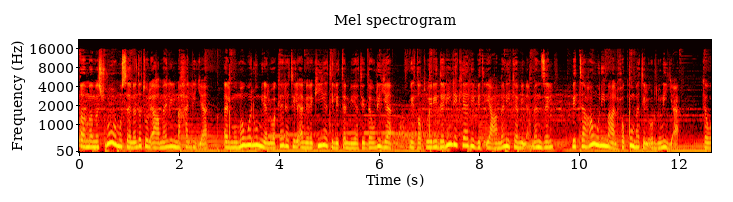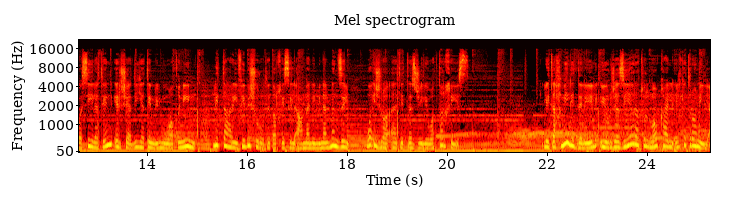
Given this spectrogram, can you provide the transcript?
قام مشروع مساندة الأعمال المحلية. الممول من الوكالة الأمريكية للتنمية الدولية بتطوير دليلك لبدء عملك من المنزل بالتعاون مع الحكومة الأردنية كوسيلة إرشادية للمواطنين للتعريف بشروط ترخيص الأعمال من المنزل وإجراءات التسجيل والترخيص. لتحميل الدليل يرجى زيارة الموقع الإلكتروني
